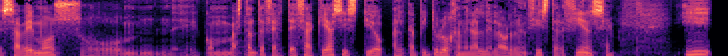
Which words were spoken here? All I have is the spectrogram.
sabemos con bastante certeza que asistió al capítulo general de la Orden Cisterciense y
